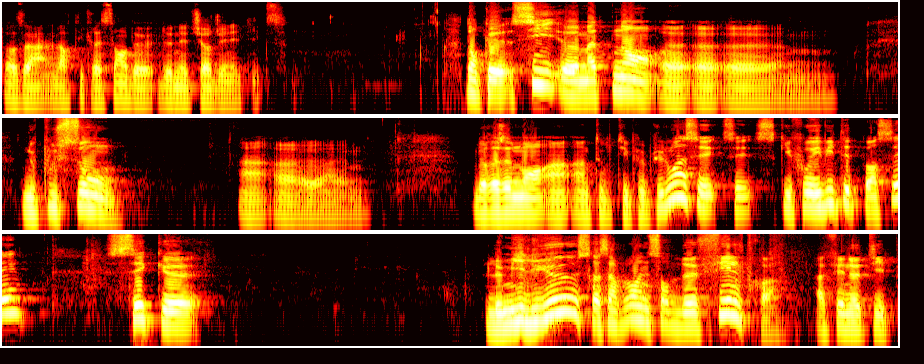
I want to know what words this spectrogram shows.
dans un, article récent de, Nature Genetics. Donc si maintenant nous poussons le raisonnement un, un, tout petit peu plus loin, c'est ce qu'il faut éviter de penser, c'est que le milieu serait simplement une sorte de filtre à phénotype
